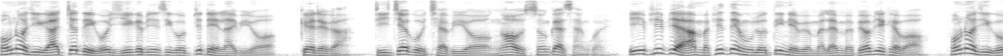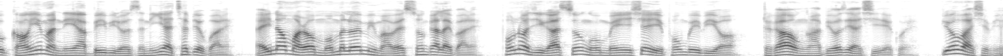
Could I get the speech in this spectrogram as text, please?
ဖုန်းတော်ကြီးကကြက်တွေကိုရေကပြင်းစီကိုပြစ်တင်လိုက်ပြီးတော့ကဲတကဒီကြက်ကိုချက်ပြီးတော့ငါ့ကိုစွန့်ကတ်ဆန်းကွယ်ဤအဖြစ်ပြက်ကမဖြစ်သင့်ဘူးလို့သိနေပေမဲ့လည်းမပြောပြခဲ့ပါဘူးဖုန်း တော်ကြီးကိုခေါင်းရင်းမှာနေရာပေးပြီးတော့ဇနီးကချက်ပြုတ်ပါတယ်။အဲဒီနောက်မှာတော့မွန်မလွဲမီမှာပဲစွန့်ကတ်လိုက်ပါတယ်။ဖုန်းတော်ကြီးကစွန့်ကိုမေရှက်ရီဖုံးပေးပြီးတော့တကားကိုငါပြောစရာရှိတယ်ကွယ်။ပြောပါရှင်ဖေ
